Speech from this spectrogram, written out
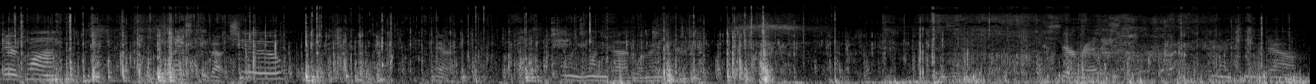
There's one. Take an ice cube out too. There. Only one bad one right there. Guess they're ready. Put my team down.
